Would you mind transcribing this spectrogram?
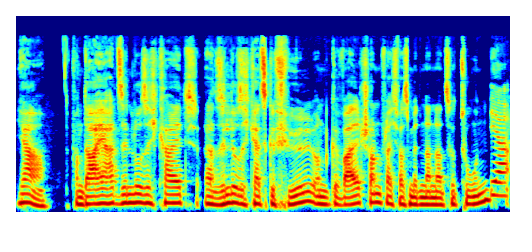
Ja, von daher hat Sinnlosigkeit, äh, Sinnlosigkeitsgefühl und Gewalt schon vielleicht was miteinander zu tun. Ja,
